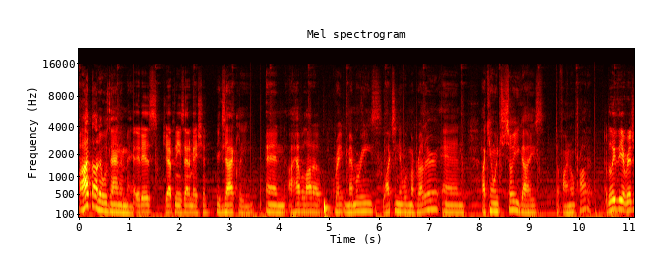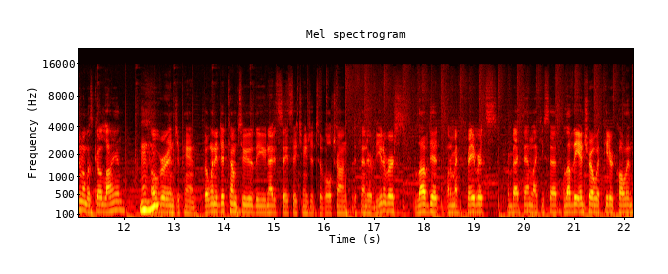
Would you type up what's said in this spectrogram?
I thought it was anime. It is Japanese animation. Exactly. And I have a lot of great memories watching it with my brother, and I can't wait to show you guys the final product. I believe the original was Go Lion Mhm. over in Japan. But when it did come to the United States, they changed it to Voltron, the Defender of the Universe. Loved it. One of my favorites from back then, like you said. Love the intro with Peter Cullen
